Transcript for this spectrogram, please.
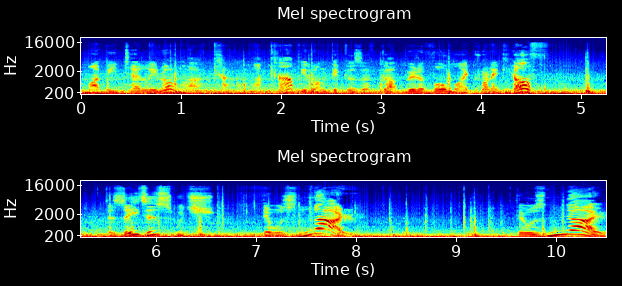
might be totally wrong. I can't, I can't be wrong because I've got rid of all my chronic health diseases, which there was no, there was no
